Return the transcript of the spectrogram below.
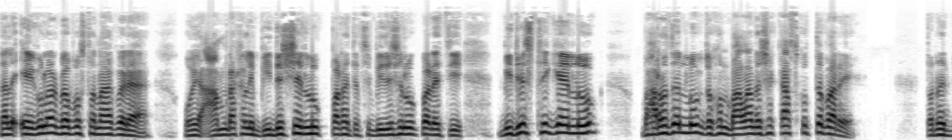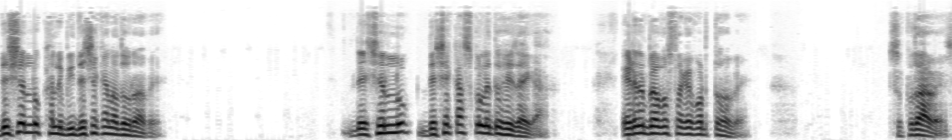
তাহলে এগুলোর ব্যবস্থা না করে ওই আমরা খালি বিদেশের লোক পাঠাইতেছি, বিদেশের লোক পাঠাইছি। বিদেশ থেকে লোক, ভারতের লোক যখন বাংলাদেশে কাজ করতে পারে, তখন দেশের লোক খালি বিদেশে কেন দৌড়াবে? দেশের লোক দেশে কাজ করলে তো হয়ে জায়গা এটার ব্যবস্থাকে করতে হবে। খুদা হাফেজ।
